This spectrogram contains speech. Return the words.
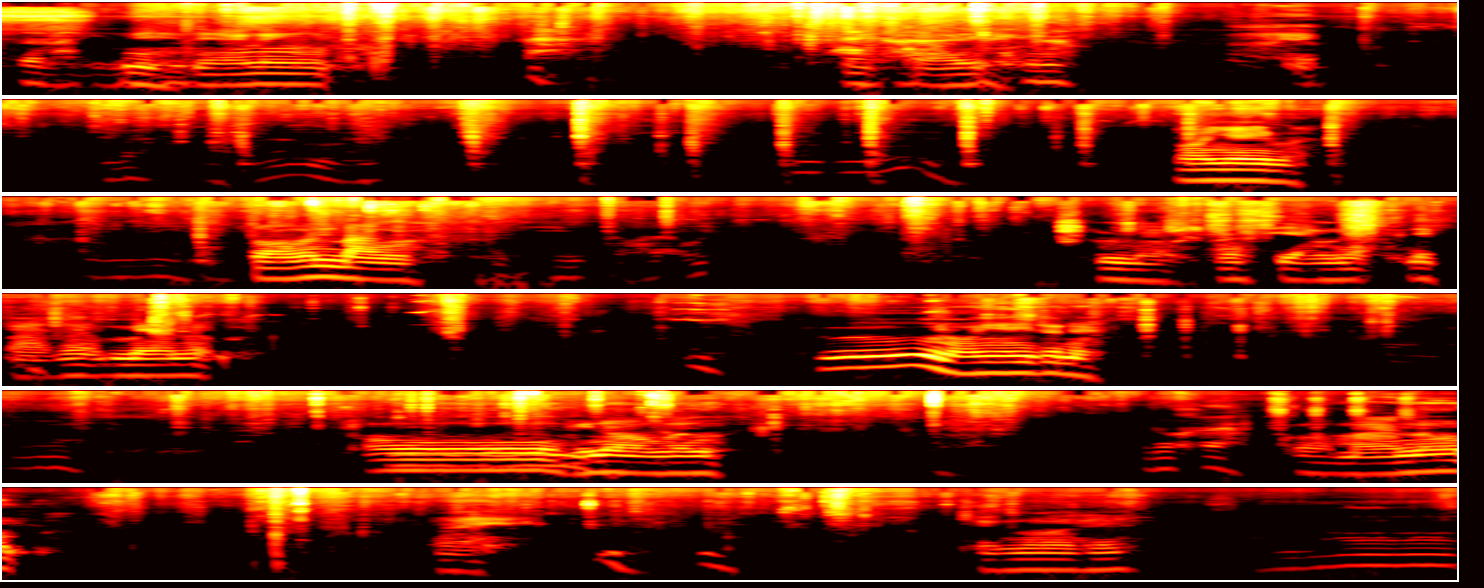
เจออะไรอีกนี่แดงหนึ่งไอ้ไข่พี่น้องน้อยใหญ่ป่ะตัวมันบังเห็นต่อแล้วโอ๊ยนี่นะเอาเสียงเนี่ยในปากแล้วแม่นแล้ว อืมน้อยใหญ่ตัวเนี่ยโอ้พี่น้องเบิ่งดูค่ะก็มาเนาะไปจักหน้อยเฮ้ยสองนอก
